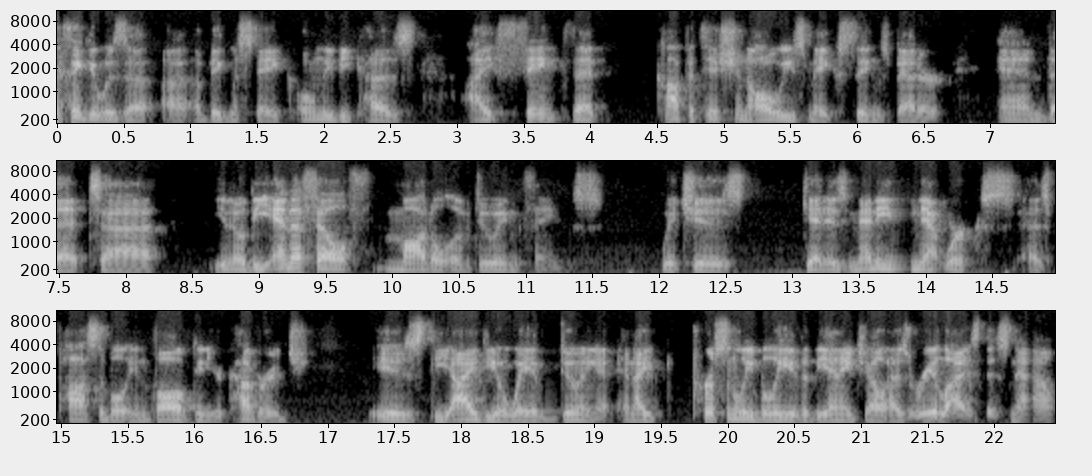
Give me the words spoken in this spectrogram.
think it was a, a big mistake only because I think that competition always makes things better, and that uh, you know the NFL model of doing things, which is get as many networks as possible involved in your coverage is the ideal way of doing it. And I personally believe that the NHL has realized this now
